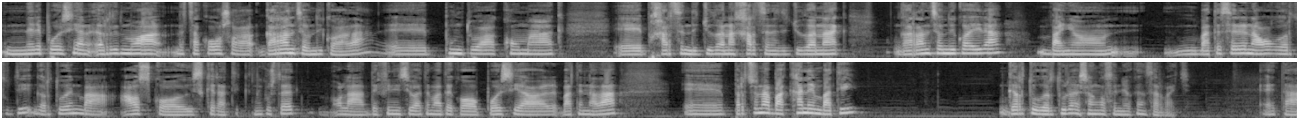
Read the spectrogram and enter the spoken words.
nire poesian erritmoa netzako oso garrantzia handikoa da, e, puntua, komak, e, jartzen ditudanak, jartzen ditudanak, garrantzia handikoa dira, baina batez ere nago gertuti, gertuen ba, ahozko izkeratik. Nik uste, hola, definizio bat emateko poesia batena da, e, pertsona bakanen bati gertu gertura esango zenioken zerbait. Eta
